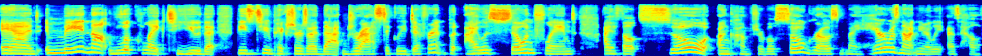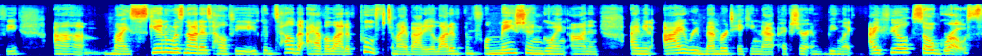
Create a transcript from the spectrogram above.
and it may not look like to you that these two pictures are that drastically different, but I was so inflamed. I felt so uncomfortable, so gross. My hair was not nearly as healthy. Um, my skin was not as healthy. You could tell that I have a lot of poof to my body, a lot of inflammation going on. And I mean, I remember taking that picture and being like, I feel so gross.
